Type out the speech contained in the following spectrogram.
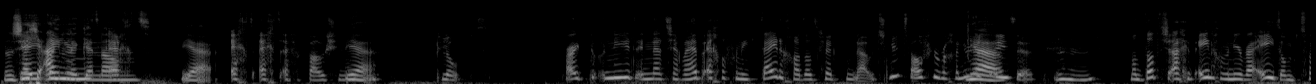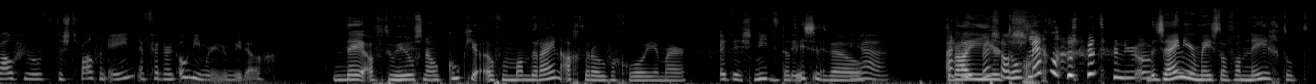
Dan Ja, zit je, eindelijk en dan... Echt, Ja, echt, echt even pauze nemen. ja. Klopt. Maar nu je het inderdaad zegt, we hebben echt wel van die tijden gehad dat we zeiden van, nou, het is nu 12 uur, we gaan nu Ja. eten. Mhm. Want dat is eigenlijk het enige wanneer wij eten, om 12 uur, of tussen 12 en 1. En verder ook niet meer in de middag. Nee, af en toe heel snel een koekje of een mandarijn achterover gooien, maar Het is niet... dat dit- is het wel. Ja. Terwijl je hier toch... slecht als het er nu over We zijn hier meestal van 9 tot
